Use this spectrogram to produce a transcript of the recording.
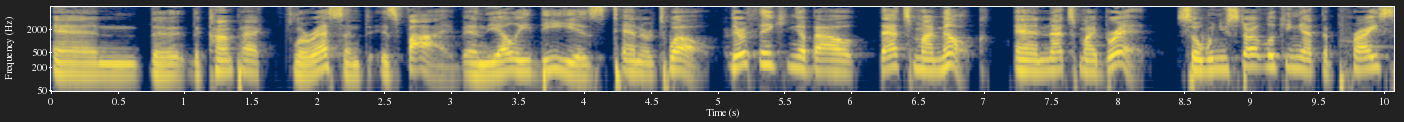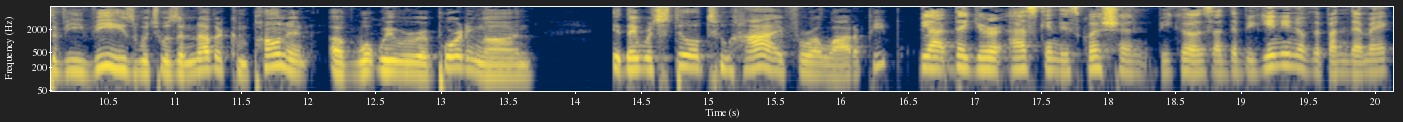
and the, the compact fluorescent is five and the LED is 10 or 12. They're thinking about that's my milk and that's my bread. So when you start looking at the price of EVs, which was another component of what we were reporting on, they were still too high for a lot of people. Glad that you're asking this question because at the beginning of the pandemic,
